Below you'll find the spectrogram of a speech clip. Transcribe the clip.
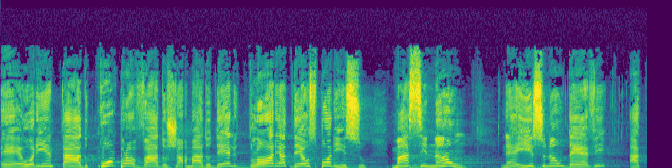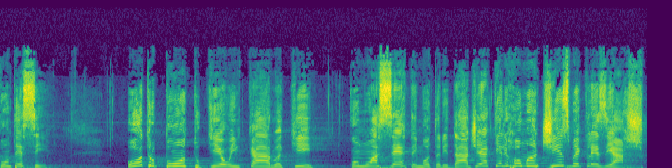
é, orientado, comprovado o chamado dele, glória a Deus por isso. Mas se não, né? Isso não deve acontecer. Outro ponto que eu encaro aqui como uma certa imortalidade é aquele romantismo eclesiástico.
